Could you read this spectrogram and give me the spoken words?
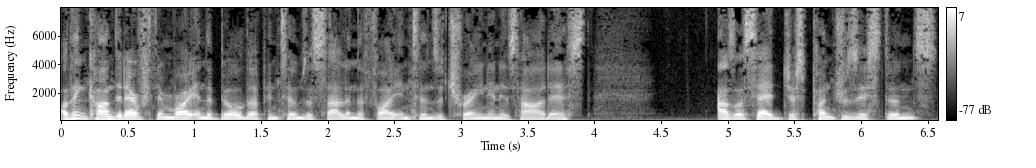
I think Khan did everything right in the build up in terms of selling the fight, in terms of training his hardest. As I said, just punch resistance.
